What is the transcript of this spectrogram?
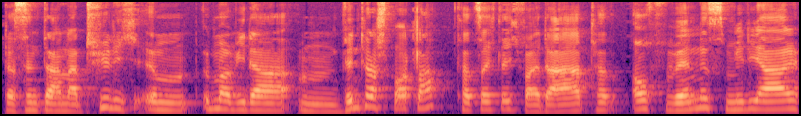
Das sind da natürlich im, immer wieder ähm, Wintersportler tatsächlich, weil da, auch wenn es medial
